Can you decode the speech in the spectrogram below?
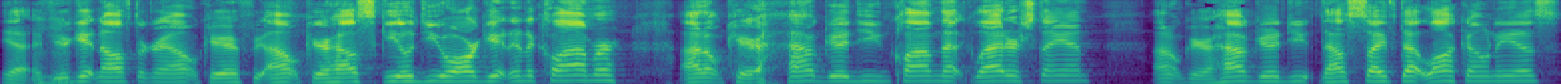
yeah, if you're mm-hmm. getting off the ground, I don't care if you, I don't care how skilled you are getting in a climber. I don't care how good you can climb that ladder stand. I don't care how good you how safe that lock on is.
